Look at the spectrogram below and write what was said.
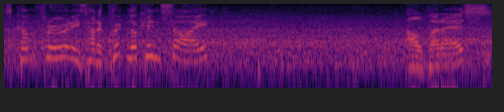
It's come through and he's had a quick look inside. Alvarez.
